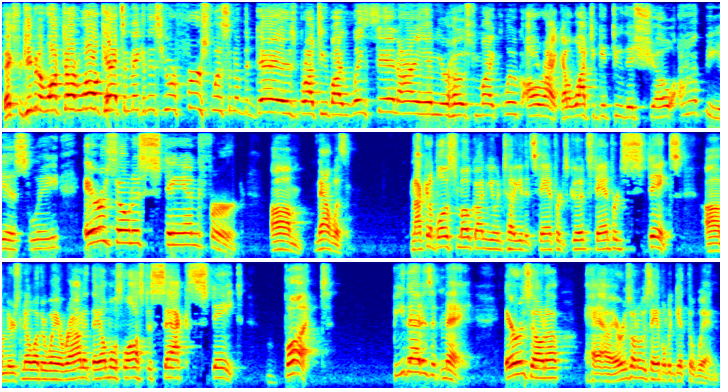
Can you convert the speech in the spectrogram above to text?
Thanks for keeping it locked on Wildcats and making this your first listen of the day. It is brought to you by LinkedIn. I am your host, Mike Luke. All right, got a lot to get to this show. Obviously, Arizona Stanford. Um, now listen, I'm not going to blow smoke on you and tell you that Stanford's good. Stanford stinks. Um, there's no other way around it. They almost lost to Sac State. But be that as it may, Arizona Arizona was able to get the win.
